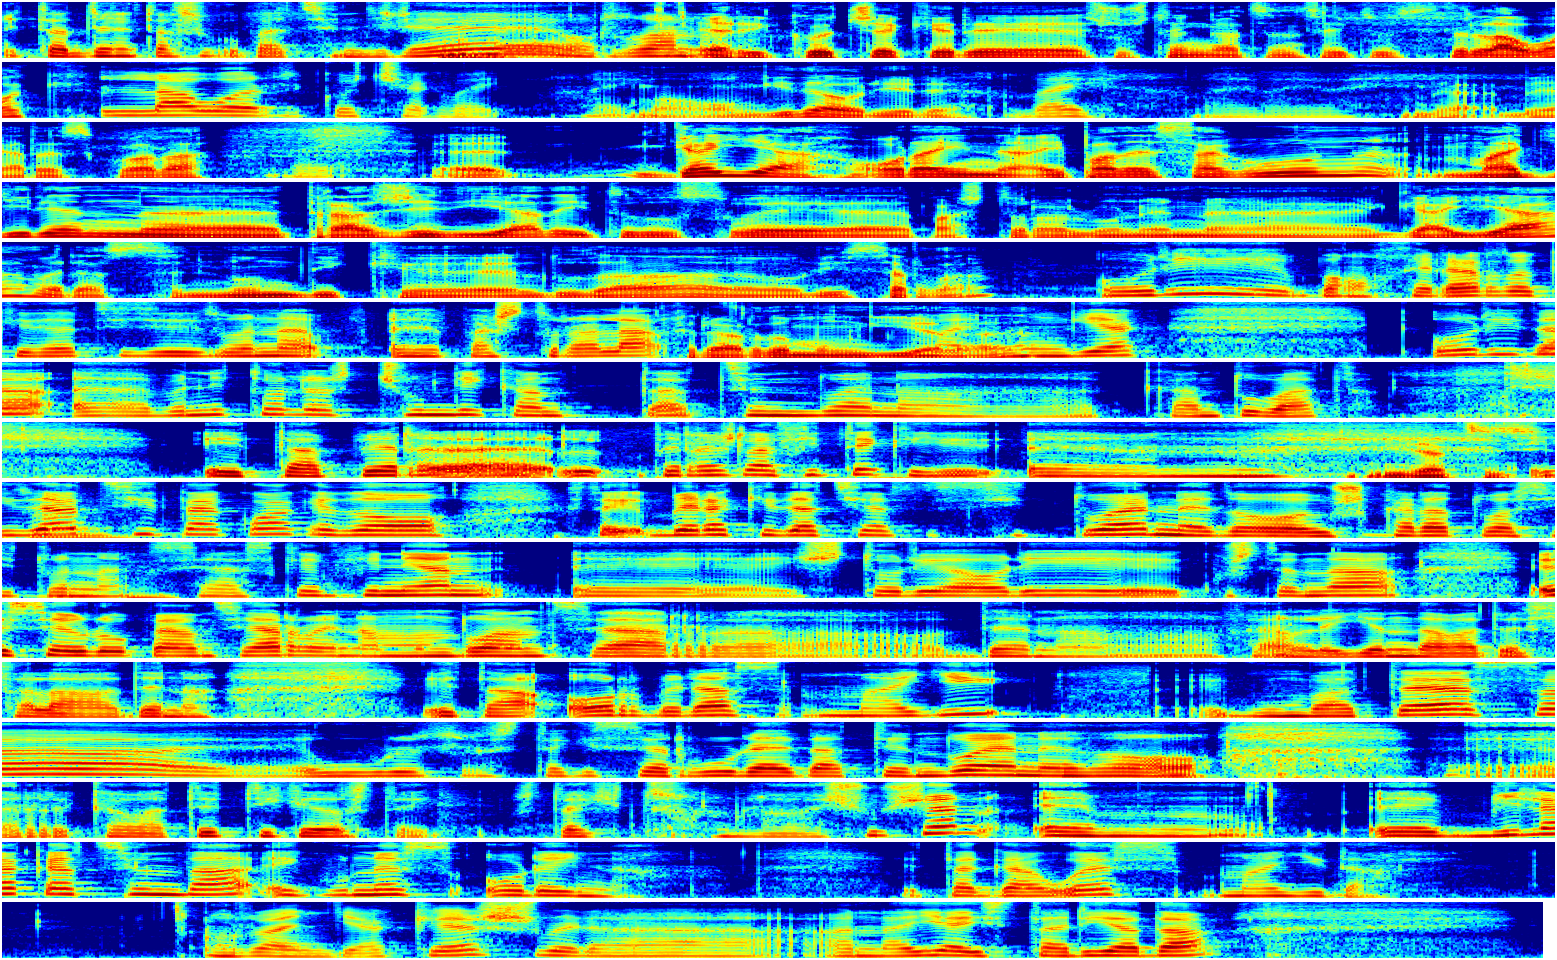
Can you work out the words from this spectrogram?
eta denetaz okupatzen dire, orduan, Errikotxek ere sustengatzen zaitu zite lauak? lau herrikotxeak bai, bai, Ba, ongi da hori ere, bai, bai, bai, bai. Be- beharrezkoa da. Bai. Eh, gaia, orain, aipadezagun, magiren eh, tragedia deitu duzue eh, pastoralunen eh, gaia, beraz, nundik eh, heldu da, eh, hori zer da? Hori, bon, Gerardok idatzi duena e, pastorala, Gerardo Mungia bai, da, eh? ongiak, hori da, e, Benito Lertxundi kantatzen duena kantu bat, eta per, Perras Lafitek zituen. idatzitakoak edo da, berak idatzia zituen edo euskaratua zituenak. Ze azken finean e, historia hori ikusten da ez European zehar, baina munduan zehar dena, fean, leyenda bat ezala dena. Eta hor beraz maili egun batez, e, ur, ez dakiz zer ura edaten duen edo e, erreka batetik edo ez dakit, nola da xuxen, em, e, bilakatzen da egunez oreina. Eta gauez maili da. Orduan, jakes, bera anaia iztaria da,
